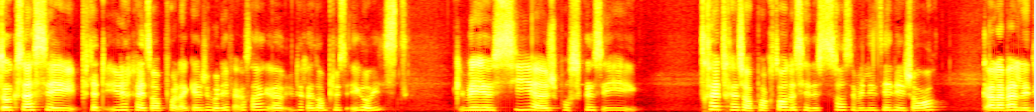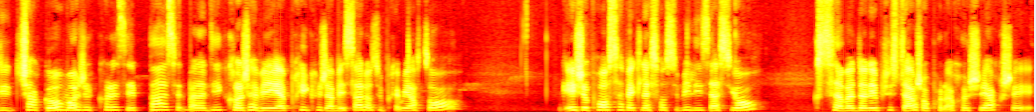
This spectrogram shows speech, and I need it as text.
Donc ça, c'est peut-être une raison pour laquelle je voulais faire ça, euh, une raison plus égoïste. Mais aussi, euh, je pense que c'est très très important de sensibiliser les gens. Quand la maladie de Charcot, moi je connaissais pas cette maladie quand j'avais appris que j'avais ça dans une première temps. Et je pense avec la sensibilisation, que ça va donner plus d'argent pour la recherche et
